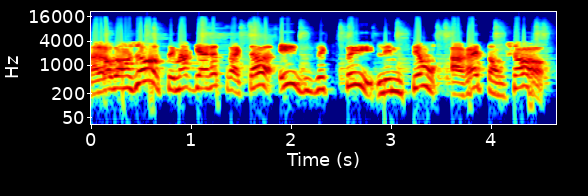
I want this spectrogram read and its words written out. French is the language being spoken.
Alors bonjour, c'est Margaret Tracteur et vous écoutez l'émission Arrête ton char.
